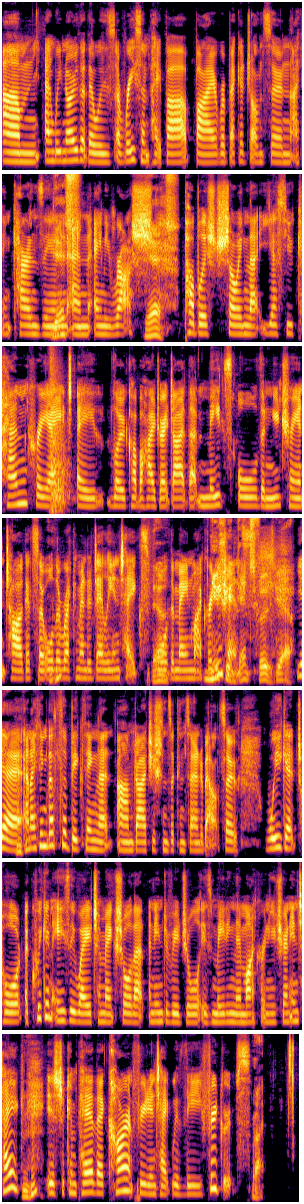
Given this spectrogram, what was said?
Um, and we know that there was a recent paper by Rebecca Johnson, I think Caryn Zinn, Yes. and Amy Rush Yes. published showing that yes, you can create a low carbohydrate diet that meets all the nutrient targets, so all the recommended daily intakes for Mm-hmm. Yeah. the main Nutrient micronutrients. dense food. Yeah. Yeah, and I think that's the big thing that um, dietitians are concerned about. So we get taught a quick and easy way to make sure that an individual is meeting their micronutrient intake Mm-hmm. is to compare their current food intake with the food groups. Right.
